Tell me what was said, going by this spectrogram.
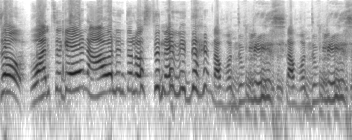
సో వన్స్ అగైన్ ఆవలింతలు వస్తున్నాయి మీ ఇద్దరు. నవ్వద్దు ప్లీజ్ నవ్వద్దు ప్లీజ్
